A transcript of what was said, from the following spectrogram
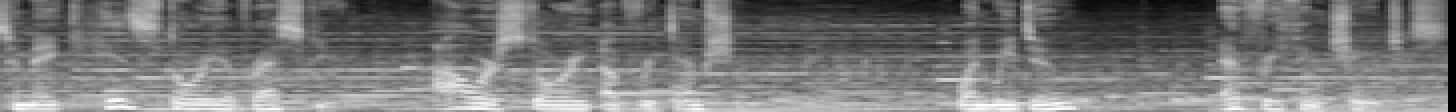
to make His story of rescue our story of redemption. When we do, everything changes.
